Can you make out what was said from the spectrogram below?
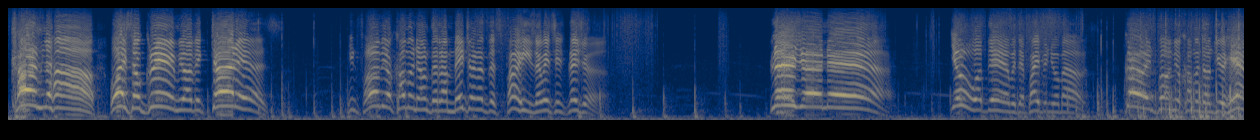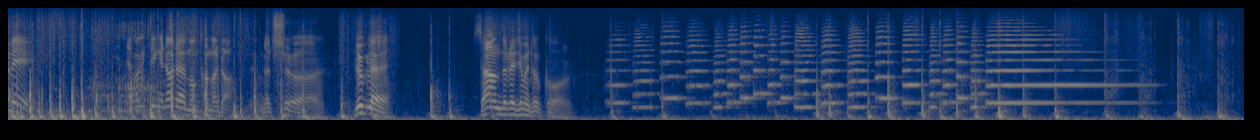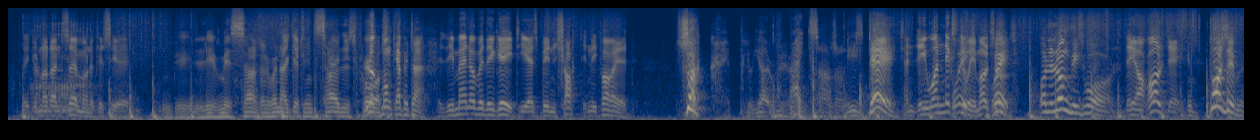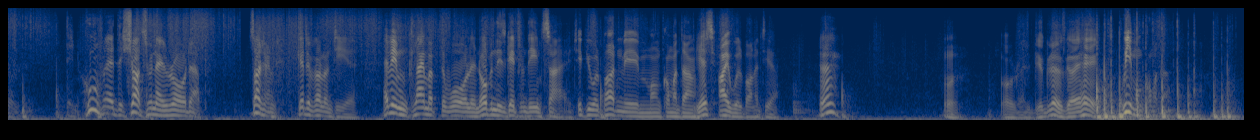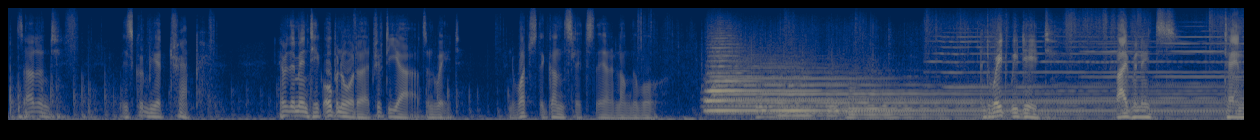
Come now! Why so grim? You are victorious! Inform your commandant that a major of the Spahis awaits his pleasure. Legionnaire! You up there with the pipe in your mouth. Go inform your commandant, Do you hear me? Is everything in order, mon commandant? I'm not sure. Bugler, sound the regimental call. They do not answer, mon officier. Believe me, Sergeant, when I get inside this fort... Look, mon capitaine. The man over the gate, he has been shot in the forehead. Sacre bleu, you're right, Sergeant. He's dead. And the one next wait, to him also. Wait, all along these walls. They are all dead. Impossible. Then who fired the shots when I rode up? Sergeant, get a volunteer. Have him climb up the wall and open this gate from the inside. If you will pardon me, mon commandant. Yes? I will volunteer. Huh? Oh, all right, Bugler, go ahead. Oui, mon commandant. Sergeant, this could be a trap. Have the men take open order at 50 yards and wait. And watch the gun slits there along the wall. And wait we did. Five minutes, ten.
